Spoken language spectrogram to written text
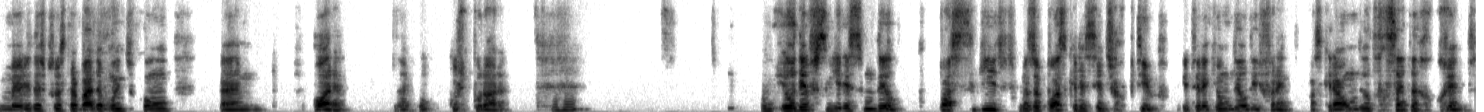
A maioria das pessoas trabalha muito com um, hora, né? o custo por hora. Uhum. Eu devo seguir esse modelo posso seguir, mas eu posso querer ser disruptivo e ter aqui um modelo diferente. Posso criar um modelo de receita recorrente,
